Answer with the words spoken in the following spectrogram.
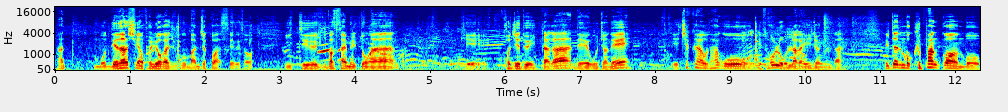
한뭐 4, 5시간 걸려 가지고 맘 잡고 왔어요. 그래서 이틀 2박 3일 동안 이렇게 거제도에 있다가 내일 오전에 체크아웃 하고 서울로 올라갈 예정입니다. 일단은 뭐 급한 건 뭐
